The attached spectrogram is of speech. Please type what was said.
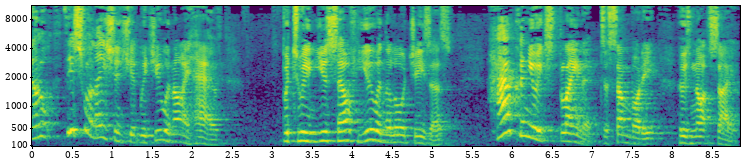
Now, look, this relationship which you and I have between yourself, you, and the Lord Jesus, how can you explain it to somebody who's not saved?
